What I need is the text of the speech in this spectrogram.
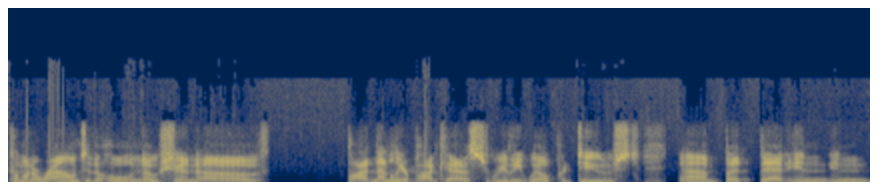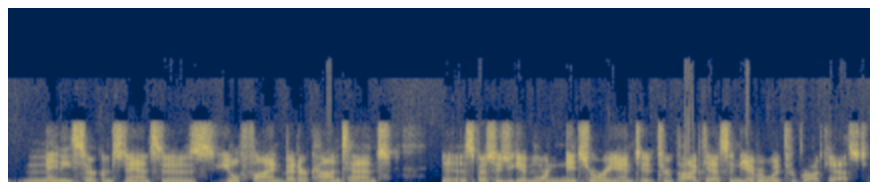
coming around to the whole notion of pod, not only are podcasts really well produced, um, but that in in many circumstances you'll find better content especially as you get more niche oriented through podcasts than you ever would through broadcast.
